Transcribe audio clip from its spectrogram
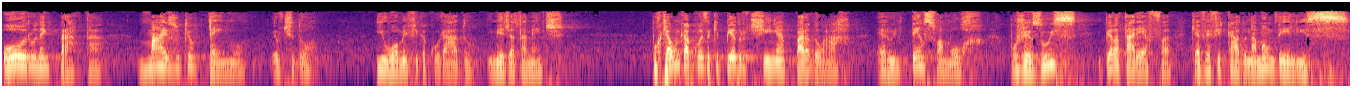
ouro nem prata, mas o que eu tenho eu te dou. E o homem fica curado imediatamente. Porque a única coisa que Pedro tinha para doar era o intenso amor por Jesus e pela tarefa que havia ficado na mão deles.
